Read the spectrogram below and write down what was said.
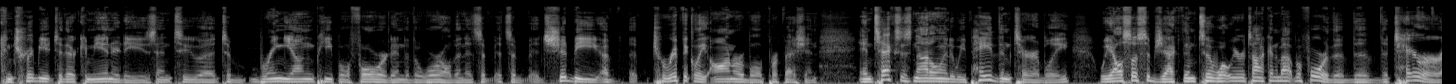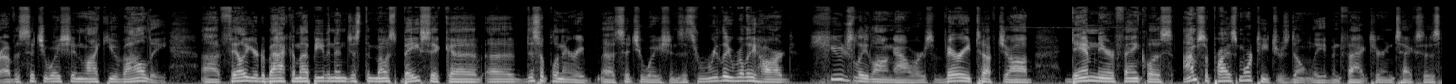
contribute to their communities and to uh, to bring young people forward into the world. And it's a it's a it should be a, a terrifically honorable profession. In Texas, not only do we pay them terribly, we also subject them to what we were talking about before the the, the terror of a situation like Uvalde, uh, failure to back them up even in just the most basic uh, uh, disciplinary uh, situations. It's really really hard, hugely long hours, very tough job, damn near thankless. I'm surprised more teachers don't leave. In fact, here in Texas,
